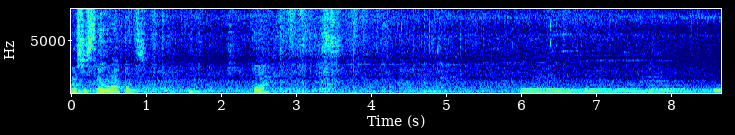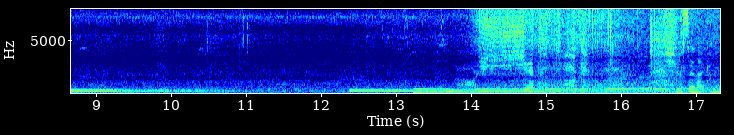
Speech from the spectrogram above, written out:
let's just see what happens. Yeah? Seen that coming.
